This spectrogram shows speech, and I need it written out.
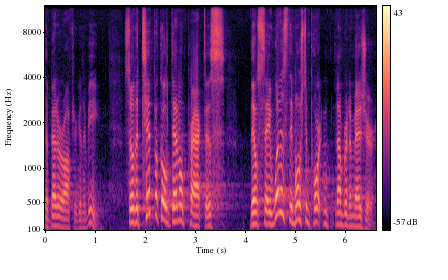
the better off you're going to be. So the typical dental practice, they'll say, what is the most important number to measure?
